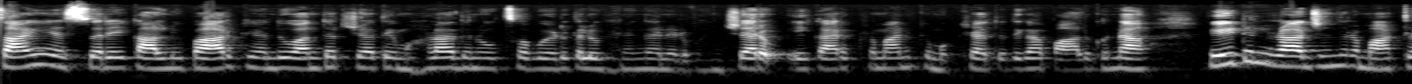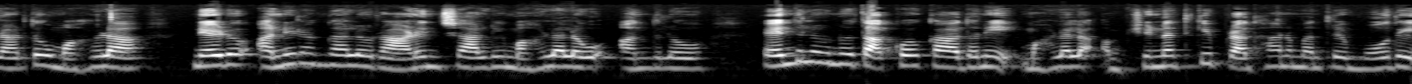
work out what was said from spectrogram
సాయి ఐశ్వర్య కాలనీ పార్క్ యందు అంతర్జాతీయ మహిళా దినోత్సవ వేడుకలు ఘనంగా నిర్వహించారు. ఈ కార్యక్రమానికి ముఖ్య అతిథిగా పాల్గొన్న ఈటల రాజేంద్ర మాట్లాడుతూ మహిళ నేడు అన్ని రంగాల్లో రాణించాలని మహిళలు అందులో ఎందులోనూ తక్కువ కాదని మహిళల అభ్యున్నతికి ప్రధానమంత్రి మోదీ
